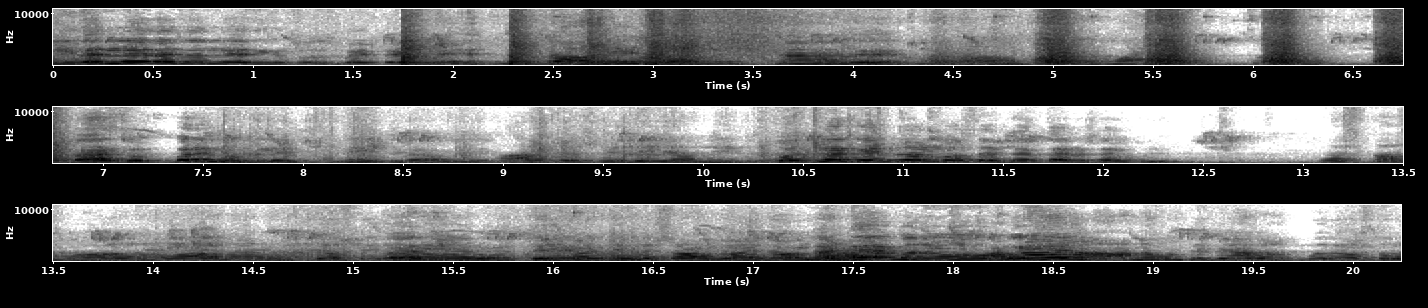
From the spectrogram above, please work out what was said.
ఇదని లేదు అదని లేదు ఇక చూసి పెట్టేయడమే. అదే. శుభ్రంగా ఉంది నీట్గా ఉంది. కొత్తలోకి ఎన్ని రోజులకు వస్తారు తెస్తారు సరుకులు? అంటే మనం అన్న ఉంటే బేరం వస్తారు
